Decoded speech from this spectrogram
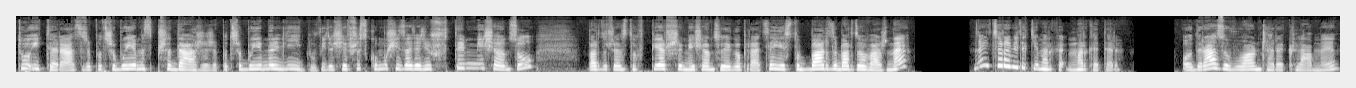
tu i teraz, że potrzebujemy sprzedaży, że potrzebujemy leadów i to się wszystko musi zadziać już w tym miesiącu, bardzo często w pierwszym miesiącu jego pracy. Jest to bardzo, bardzo ważne. No i co robi taki marke marketer? Od razu włącza reklamy,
